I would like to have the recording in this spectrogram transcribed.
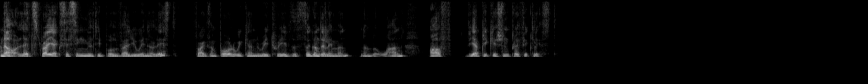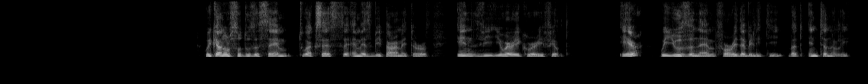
Now, let's try accessing multiple value in a list. For example, we can retrieve the second element, number 1, of the application prefix list. We can also do the same to access the MSB parameters in the URI query field. Here, we use the name for readability, but internally,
